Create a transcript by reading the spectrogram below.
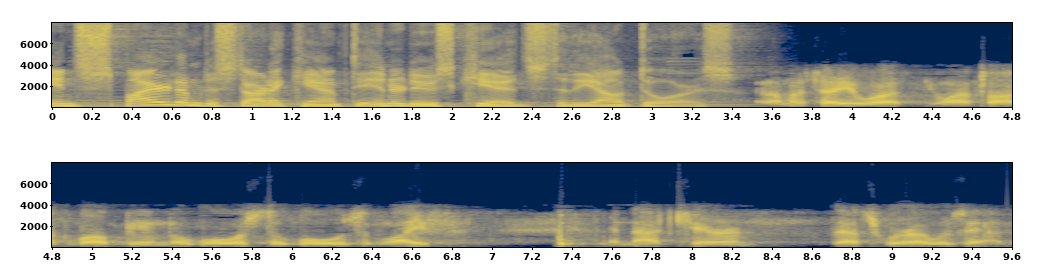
inspired him to start a camp to introduce kids to the outdoors. And I'm going to tell you what, you want to talk about being the lowest of lows in life and not caring? That's where I was at.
